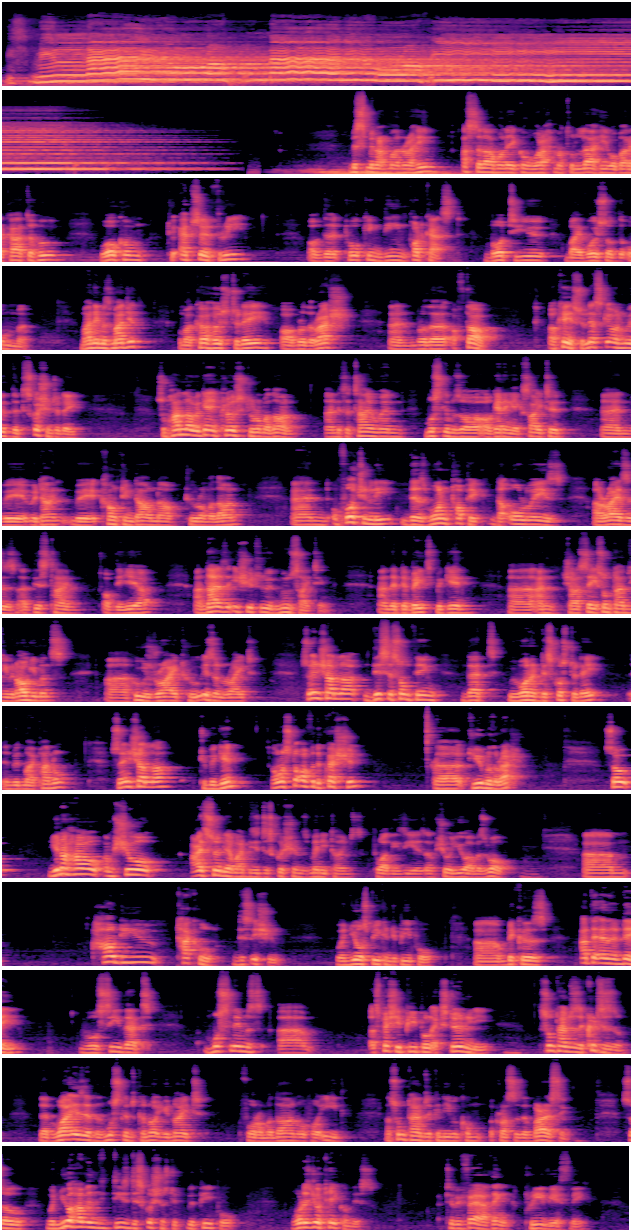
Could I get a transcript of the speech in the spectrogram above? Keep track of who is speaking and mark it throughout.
Speaker 1: بسم الله الرحمن الرحيم
Speaker 2: Bismillah ar-Rahman ar-Rahim. Assalamu alaikum wa rahmatullahi wa barakatuhu. Welcome to episode 3 of the Talking Deen podcast, brought to you by Voice of the Ummah. My name is Majid, and my co-hosts today are Brother Rash and Brother Aftab. Okay, so let's get on with the discussion today. Subhanallah, we're getting closer to Ramadan, and it's a time when Muslims are, are getting excited, and we're we're, down, we're counting down now to Ramadan. And unfortunately, there's one topic that always arises at this time of the year, and that is the issue to do with moon sighting. And the debates begin, uh, and shall I say, sometimes even arguments uh, who's right, who isn't right. So, inshallah, this is something that we want to discuss today and with my panel. So, inshallah, to begin, I want to start off with a question uh, to you, Brother Rash. So, you know how I'm sure I certainly have had these discussions many times throughout these years. I'm sure you have as well. Um, how do you tackle this issue when you're speaking to people? Um, because at the end of the day, we'll see that Muslims, um, especially people externally, sometimes there's a criticism that why is it that Muslims cannot unite for Ramadan or for Eid? And sometimes it can even come across as embarrassing. So when you're having these discussions to, with people, what is your take on this?
Speaker 3: To be fair, I think previously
